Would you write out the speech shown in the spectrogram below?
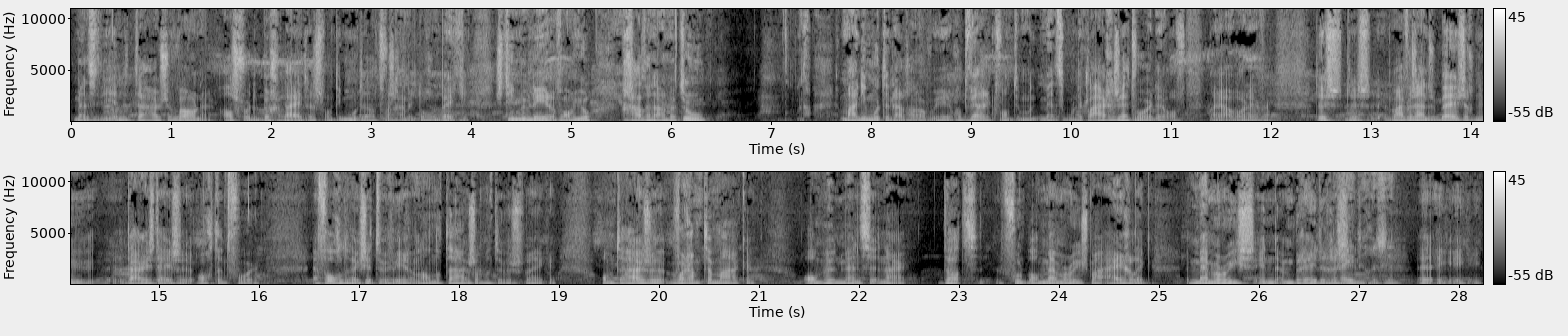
mensen die in de tehuizen wonen als voor de begeleiders. Want die moeten dat waarschijnlijk nog een beetje stimuleren van, joh, ga er nou naartoe. Nou, maar die moeten daar dan ook weer wat werk, moet- mensen moeten klaargezet worden of nou ja, whatever. Dus, dus, maar we zijn dus bezig nu, daar is deze ochtend voor. En volgende week zitten we weer in een ander tehuis om het te bespreken. Om tehuizen warm te maken, om hun mensen naar dat voetbal memories, maar eigenlijk memories in een bredere zin. Bredere zin. Eh, ik, ik,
